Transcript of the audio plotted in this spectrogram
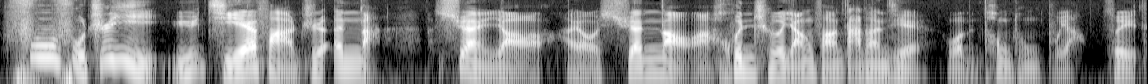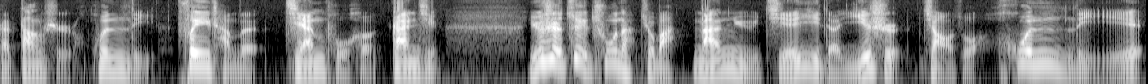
夫妇之义与结发之恩呐，炫耀还有喧闹啊，婚车洋房大钻戒，我们通通不要。所以在当时，婚礼非常的简朴和干净。于是最初呢，就把男女结义的仪式叫做婚礼。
